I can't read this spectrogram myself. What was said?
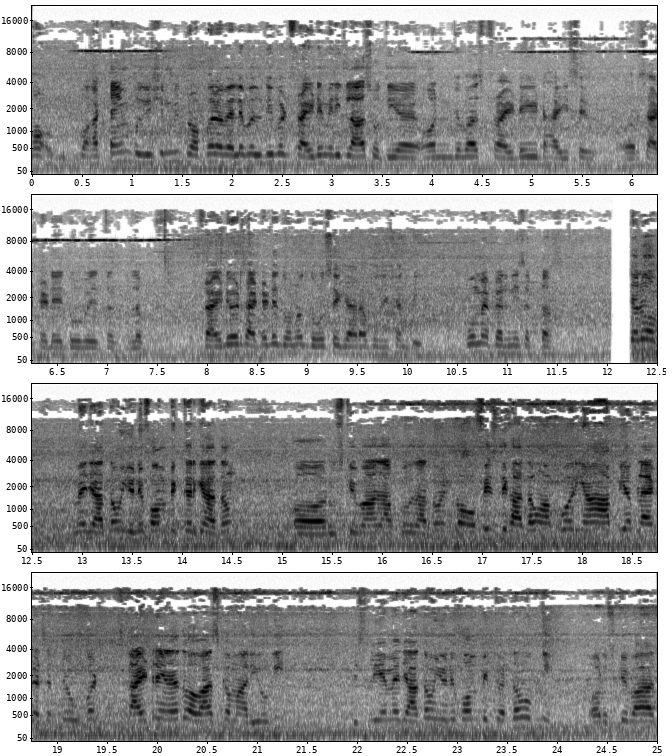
पार्ट टाइम पोजीशन भी प्रॉपर अवेलेबल थी बट फ्राइडे मेरी क्लास होती है, और उनके पास फ्राइडे ही ढाई से और सैटरडे दो बजे तक मतलब फ्राइडे और सैटरडे दोनों दो से ग्यारह पोजीशन थी। वो मैं कर नहीं सकता। चलो, अब मैं जाता हूँ यूनिफॉर्म पिक करके आता हूँ, और उसके बाद आपको बताता हूँ, इनका ऑफ़िस दिखाता हूँ आपको, और यहाँ आप भी अप्लाई कर सकते हो। ऊपर स्काई ट्रेन है तो आवाज़ कम आ रही होगी। इसलिए मैं जाता हूँ यूनिफॉर्म पिक करता हूँ अपनी, और उसके बाद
